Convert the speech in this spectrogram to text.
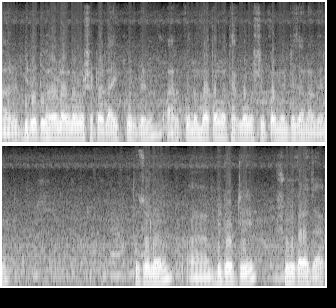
আর ভিডিওটি ভালো লাগলে অবশ্যই এটা লাইক করবেন। আর কোনো মতামত থাকলে অবশ্যই কমেন্টে জানাবেন। তো চলুন ভিডিওটি শুরু করা যাক।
